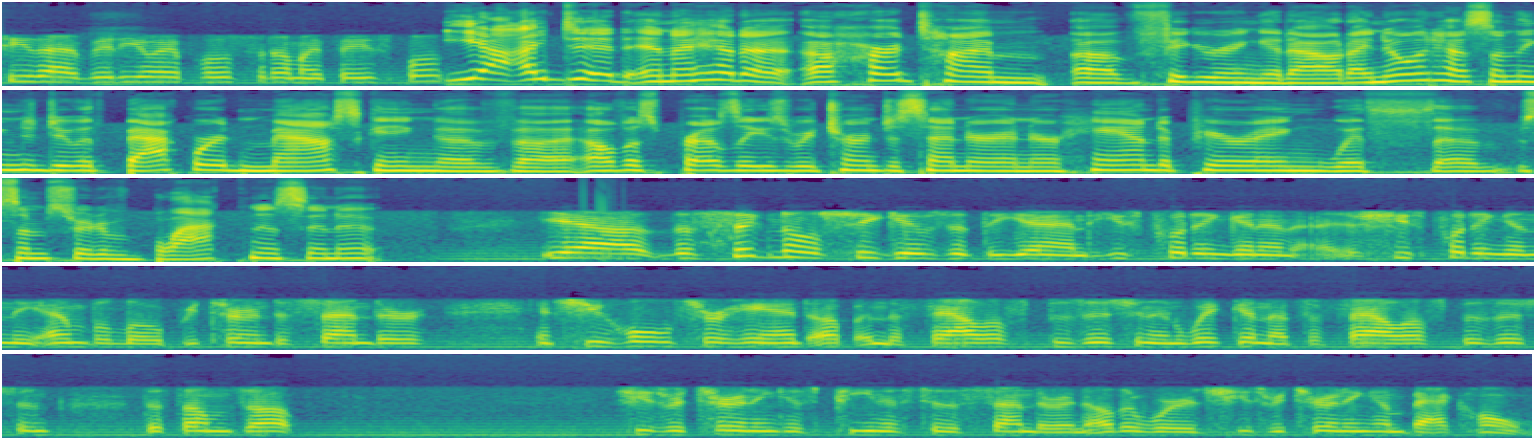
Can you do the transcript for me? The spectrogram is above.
see that video I posted on my Facebook? Yeah, I did, and I had a, a hard time uh, figuring it out. I know it has something to do with backward masking of uh, Elvis Presley's return to sender and her hand appearing with uh, some sort of blackness in it. Yeah, the signal she gives at the end, he's putting in an she's putting in the envelope return to sender, and she holds her hand up in the phallus position in Wiccan. That's a phallus position, the thumbs up she's returning his penis to the sender. In other words, she's returning him back home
